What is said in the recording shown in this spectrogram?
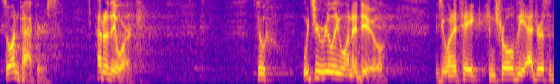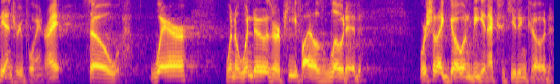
So unpackers, how do they work? So what you really want to do is you want to take control of the address of the entry point, right? So where, when a Windows or a PE file is loaded, where should I go and begin executing code?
